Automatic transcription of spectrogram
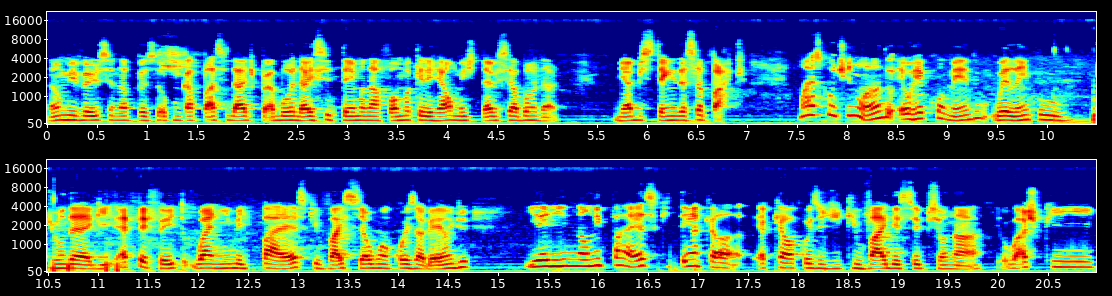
não me vejo sendo uma pessoa com capacidade para abordar esse tema na forma que ele realmente deve ser abordado. Me abstenho dessa parte. Mas continuando, eu recomendo. O elenco de Wonder é perfeito. O anime ele parece que vai ser alguma coisa grande. E ele não me parece que tem aquela, aquela coisa de que vai decepcionar. Eu acho que.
